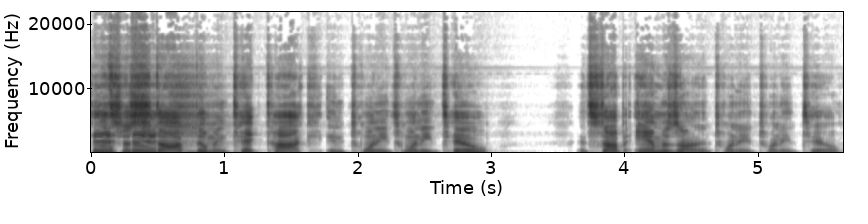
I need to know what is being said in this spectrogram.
let's just stop doing TikTok in 2022 and stop Amazon in 2022.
